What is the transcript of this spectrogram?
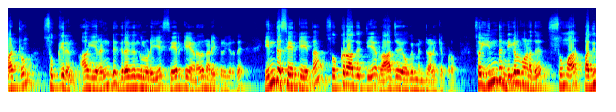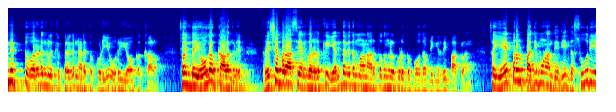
மற்றும் சுக்கிரன் ஆகிய ரெண்டு கிரகங்களுடைய சேர்க்கையானது நடைபெறுகிறது. இந்த சேர்க்கையை தான் சுக்கராதித்ய ராஜயோகம் என்று அழைக்கப்படும். ஸோ இந்த நிகழ்வானது சுமார் பதினெட்டு வருடங்களுக்கு பிறகு நடக்கக்கூடிய ஒரு யோக காலம். ஸோ இந்த யோக காலங்களில் ரிஷப் ராசி அன்பர்களுக்கு எந்த விதமான அற்புதங்கள் கொடுக்க போகுது அப்படிங்கிறதையும் பார்க்கலாங்க. ஸோ ஏப்ரல் பதிமூணாம் தேதி இந்த சூரிய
